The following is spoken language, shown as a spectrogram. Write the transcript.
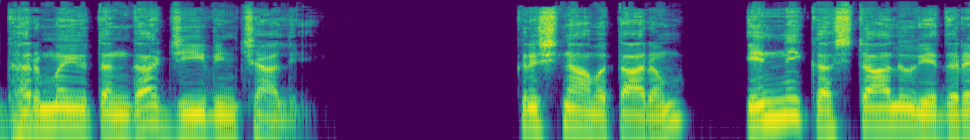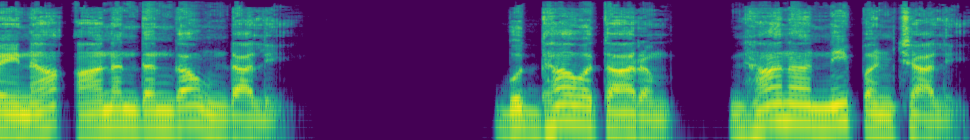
ధర్మయుతంగా జీవించాలి. కృష్ణావతారం ఎన్ని కష్టాలు ఎదురైనా ఆనందంగా ఉండాలి. బుద్ధావతారం జ్ఞానాన్ని పంచాలి.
